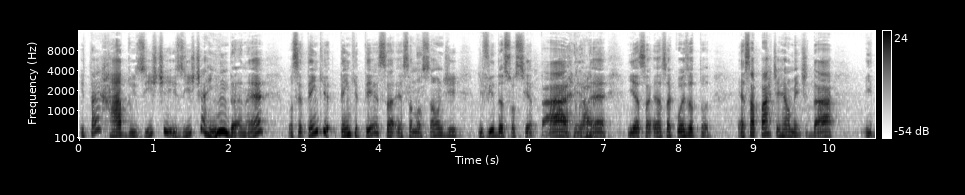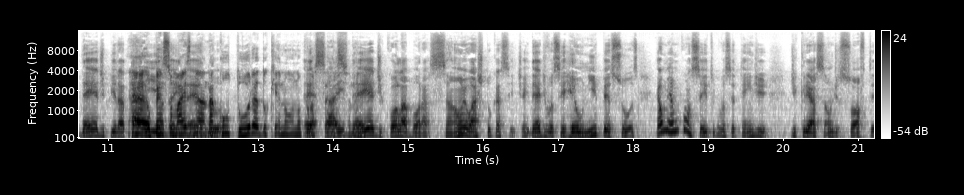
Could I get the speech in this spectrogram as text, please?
E tá errado, existe, existe ainda, né? Você tem que, tem que ter essa, essa noção de, de vida societária, Claro. né? E essa, essa coisa toda. Essa parte realmente da ideia de pirataria. é, eu penso mais na, na do- cultura do que no, no é, processo. a né? ideia de colaboração eu acho do cacete. A ideia de você reunir pessoas é o mesmo conceito que você tem de, de criação de software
